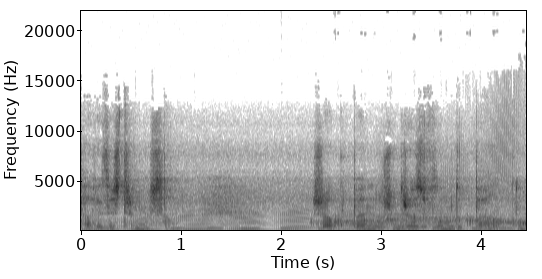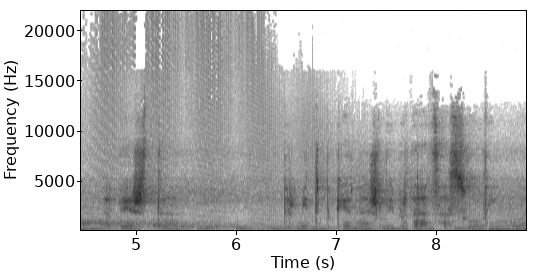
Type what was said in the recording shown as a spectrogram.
talvez a extremoção. Já ocupando o generoso volume do palco, a besta permite pequenas liberdades à sua língua,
